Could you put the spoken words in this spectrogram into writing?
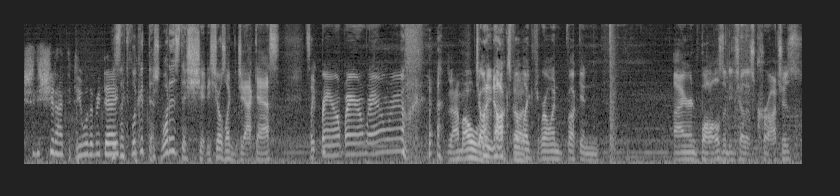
See the shit I have to deal with every day? He's like, look at this. What is this shit? He shows like Jackass. It's like, bow, bow, bow, bow. I'm over. Johnny. Knoxville like throwing fucking iron balls at each other's crotches.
